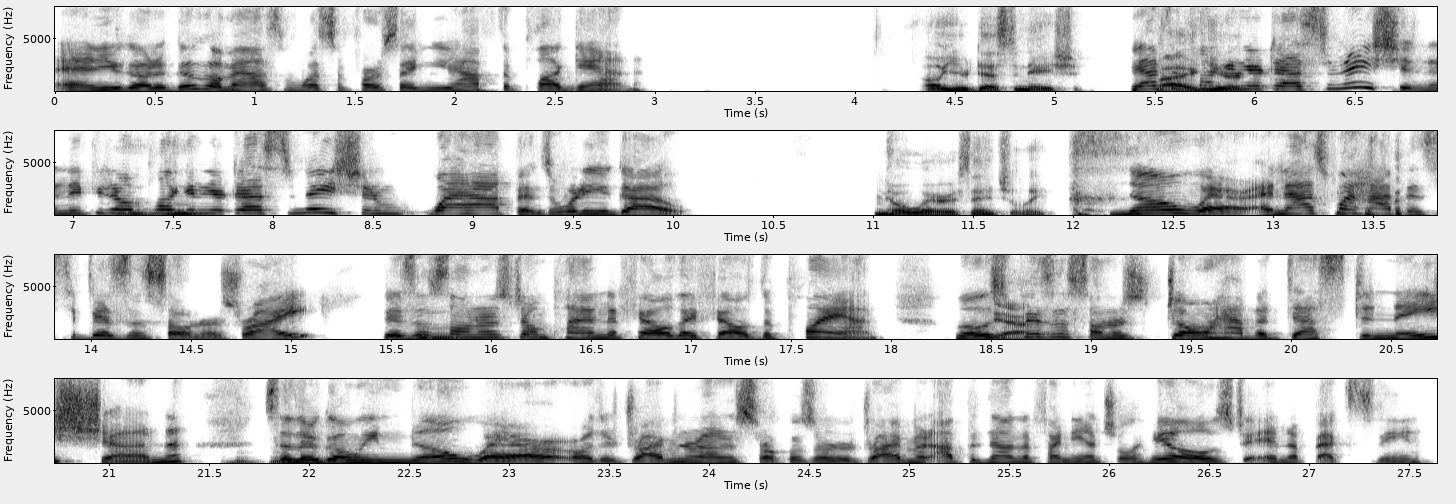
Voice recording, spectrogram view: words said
and you go to Google Maps. And what's the first thing you have to plug in? Oh, your destination. You have to plug in your destination. And if you don't mm-hmm. plug in your destination, what happens? Where do you go? Nowhere, essentially. Nowhere. And that's what happens to business owners, right? Business mm-hmm. owners don't plan to fail, they fail to plan. Most yeah. business owners don't have a destination. Mm-hmm. So they're going nowhere, or they're driving around in circles, or they're driving up and down the financial hills to end up exiting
